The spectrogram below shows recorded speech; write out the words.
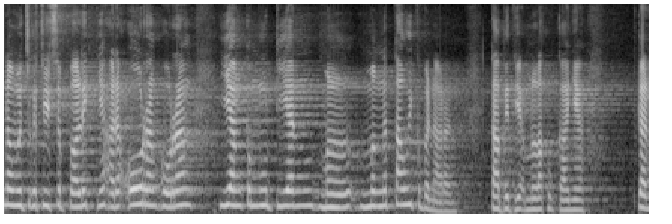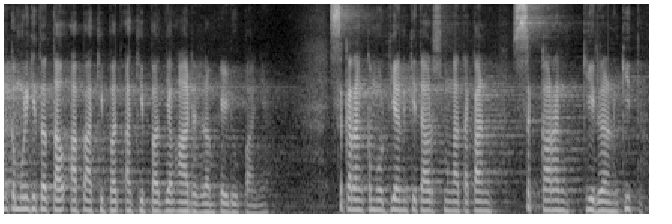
Namun juga di sebaliknya ada orang-orang yang kemudian mengetahui kebenaran tapi tidak melakukannya dan kemudian kita tahu apa akibat-akibat yang ada dalam kehidupannya. Sekarang kemudian kita harus mengatakan sekarang giliran kita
